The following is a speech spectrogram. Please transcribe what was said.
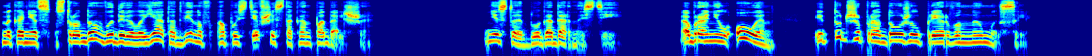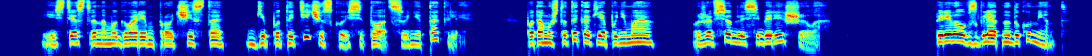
Наконец, с трудом выдавила я, отодвинув опустевший стакан подальше. «Не стоит благодарностей», — обронил Оуэн и тут же продолжил прерванную мысль. «Естественно, мы говорим про чисто гипотетическую ситуацию, не так ли? Потому что ты, как я понимаю, уже все для себя решила». Перевел взгляд на документ.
